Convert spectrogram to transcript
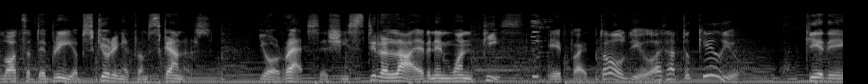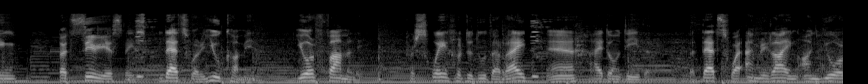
Lots of debris obscuring it from scanners. Your rat says she's still alive and in one piece. If I told you, I'd have to kill you. Kidding. But seriously, that's where you come in. Your family. Persuade her to do the right? Eh, I don't either. But that's why I'm relying on your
